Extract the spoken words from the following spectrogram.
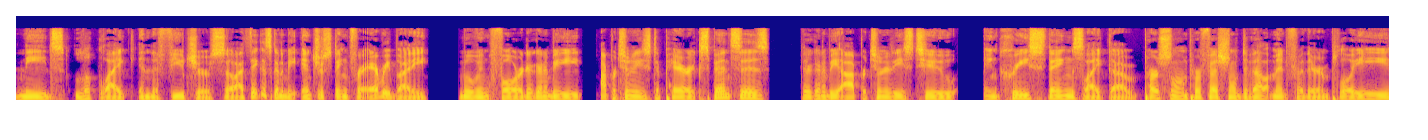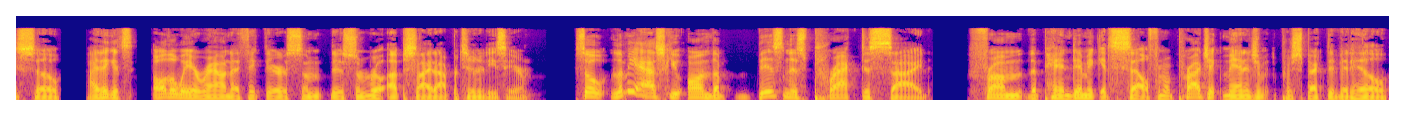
needs look like in the future. So I think it's going to be interesting for everybody moving forward. There are going to be opportunities to pare expenses. There are going to be opportunities to increase things like uh, personal and professional development for their employees. So I think it's all the way around. I think there's some there's some real upside opportunities here. So let me ask you on the business practice side from the pandemic itself, from a project management perspective at Hill,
